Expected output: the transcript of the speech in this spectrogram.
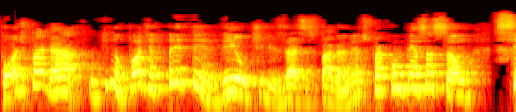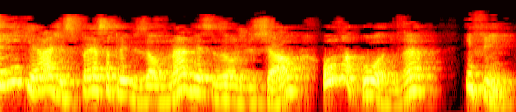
Pode pagar. O que não pode é pretender utilizar esses pagamentos para compensação, sem que haja expressa previsão na decisão judicial ou no acordo. Né? Enfim,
